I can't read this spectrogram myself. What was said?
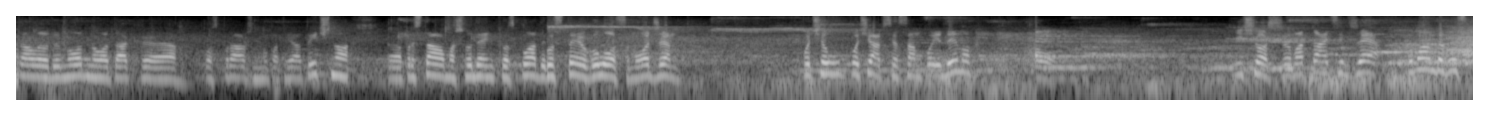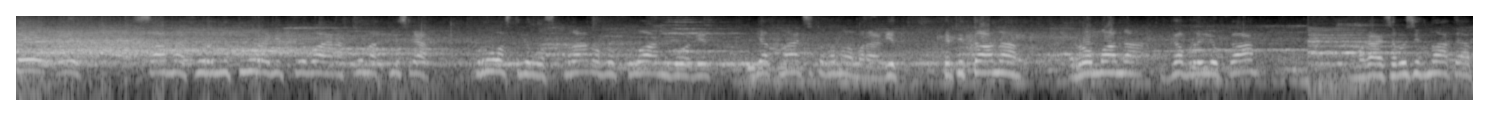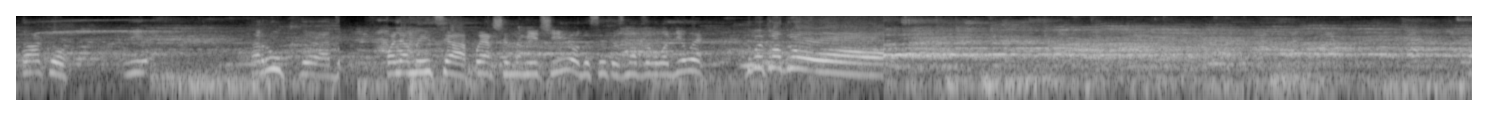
Стали один одного так е, по-справжньому патріотично. Е, Представимо швиденько склади гостей оголосимо. Отже, почав, почався сам поєдинок. І що ж, в атаці вже команда гостей. І саме фурнітура відкриває рахунок після прострілу з правого флангу від 15-го номера від капітана Романа Гаврилюка. Намагається розігнати атаку. І рук е, Паляниця перший на м'ячі. Одесити знов заволоділи. Дмитро Дров!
